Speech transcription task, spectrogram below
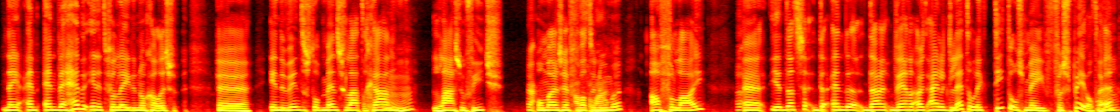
nou ja, en, en we hebben in het verleden nogal eens eh, in de winterstop mensen laten gaan. Mhm. Lazovic, Ja. om maar eens even wat te noemen. Affelay. Eh, ja, dat ze, en de, daar werden uiteindelijk letterlijk titels mee verspeeld. Hè? Mhm. Eh,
